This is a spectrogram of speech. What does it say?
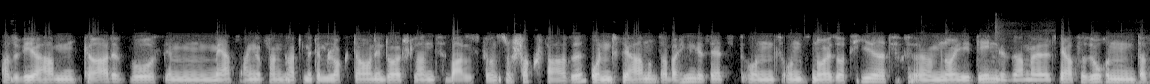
Also wir haben gerade, wo es im März angefangen hat mit dem Lockdown in Deutschland, war das für uns eine Schockphase. Und wir haben uns aber hingesetzt und uns neu sortiert, ähm, neue Ideen gesammelt, ja, versuchen das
